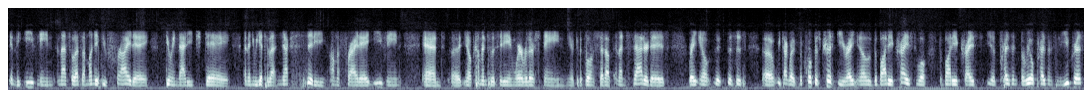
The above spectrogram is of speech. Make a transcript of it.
in the evening, and that's so that's a Monday through Friday, doing that each day, and then we get to that next city on the Friday evening, and uh, you know come into the city and wherever they're staying, you know, get the pilgrim set up, and then Saturdays, right? You know, th- this is uh, we talk about the Corpus Christi, right? You know, the body of Christ. Well, the body of Christ, you know, present, the real presence in the Eucharist,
